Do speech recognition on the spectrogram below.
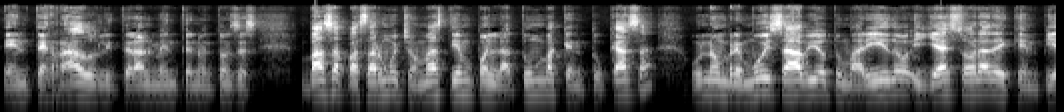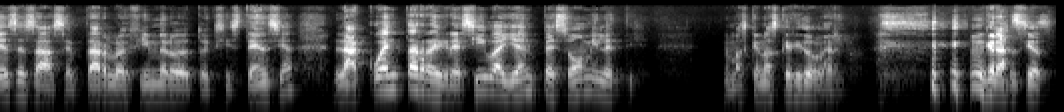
enterrados literalmente, ¿no? Entonces vas a pasar mucho más tiempo en la tumba que en tu casa, un hombre muy sabio, tu marido, y ya es hora de que empieces a aceptar lo efímero de tu existencia. La cuenta regresiva ya empezó, Mileti. Nomás que no has querido verlo. Gracias.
